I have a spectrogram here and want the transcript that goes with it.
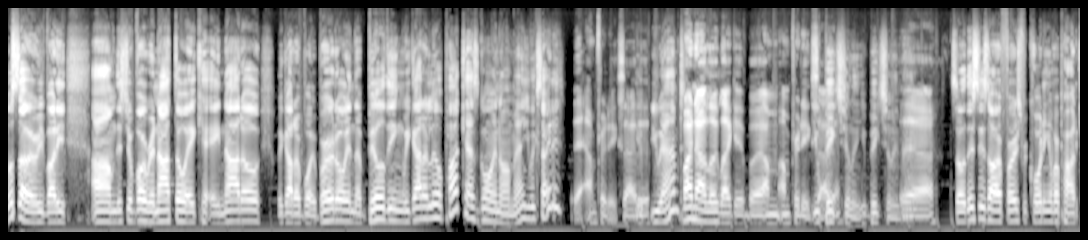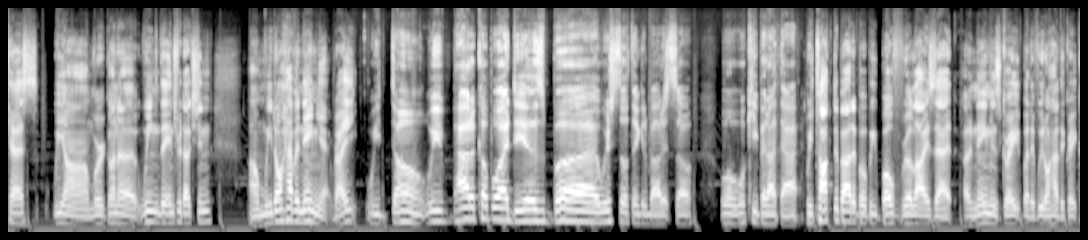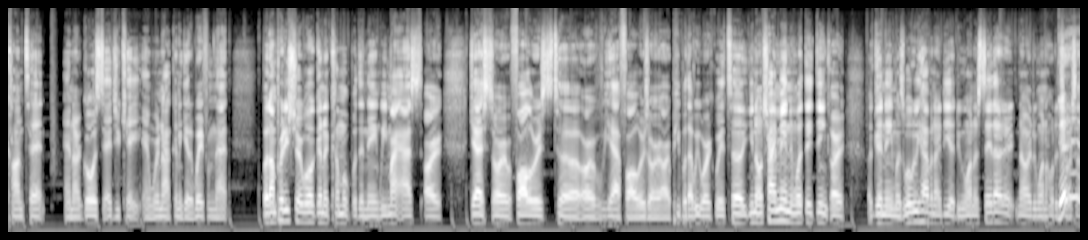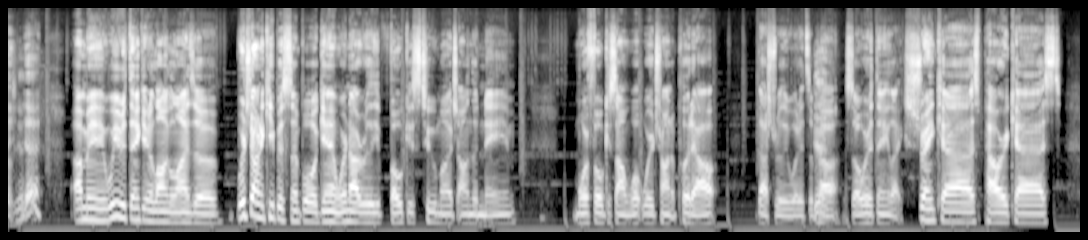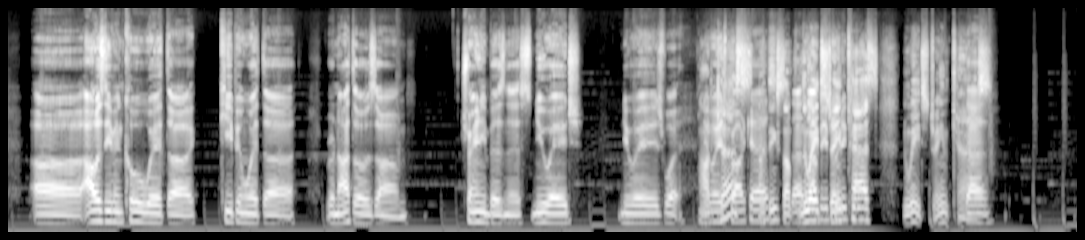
What's up, everybody? Um, this your boy Renato, aka Nato. We got our boy Berto in the building. We got a little podcast going on, man. You excited? Yeah, I'm pretty excited. you amped? Might not look like it, but I'm I'm pretty excited. You big chilling. You big chilling, man. yeah. So this is our first recording of our podcast. We um we're gonna wing the introduction. Um, we don't have a name yet, right? We don't. We've had a couple ideas, but we're still thinking about it. So we'll we'll keep it at that. We talked about it, but we both realized that a name is great, but if we don't have the great content and our goal is to educate, and we're not gonna get away from that. But I'm pretty sure we're gonna come up with a name. We might ask our guests or followers to, or we have followers or our people that we work with to, you know, chime in and what they think are a good name was. Well, we have an idea. Do we want to say that or no? Or do we want to hold it to ourselves? Yeah, yeah. I mean, we were thinking along the lines of we're trying to keep it simple. Again, we're not really focused too much on the name. More focused on what we're trying to put out. That's really what it's Yeah. about. So we're thinking like strength cast, power cast. Uh I was even cool with uh keeping with uh Renato's um training business, New Age. New Age what? New Age Podcast? podcast. I think something. That- New Age Strength cool. Cast. New Age Strength Cast. That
